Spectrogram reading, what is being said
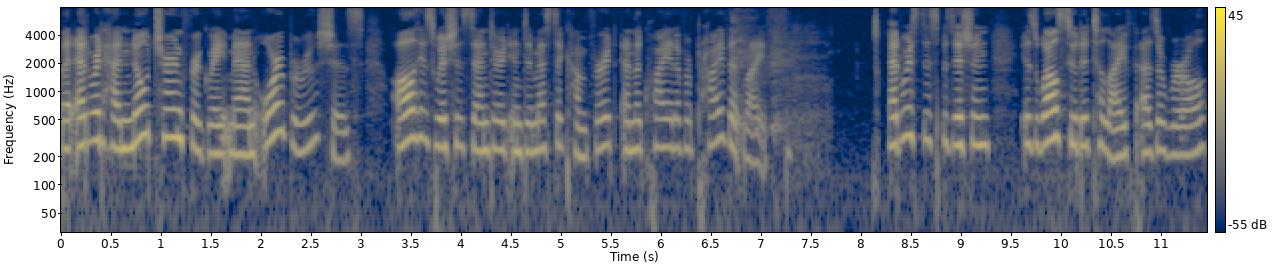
but Edward had no turn for great men or barouches. All his wishes centered in domestic comfort and the quiet of a private life. Edward's disposition is well suited to life as a rural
